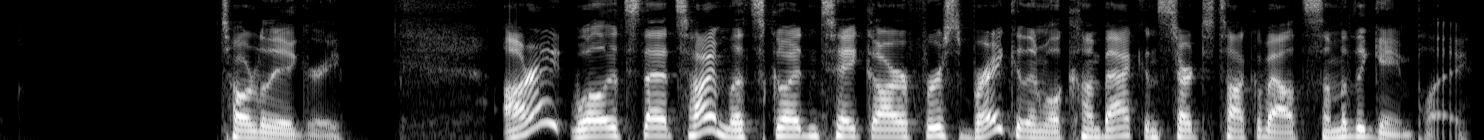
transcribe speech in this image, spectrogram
Totally agree. All right, well, it's that time. Let's go ahead and take our first break, and then we'll come back and start to talk about some of the gameplay.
